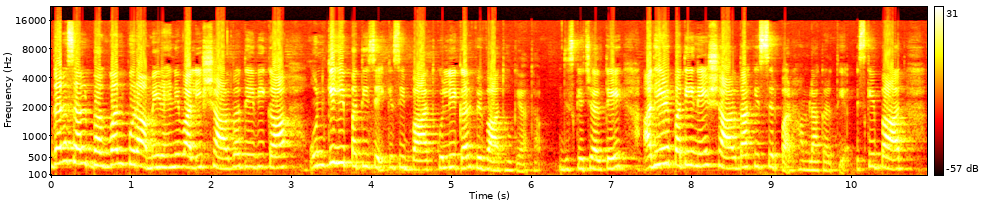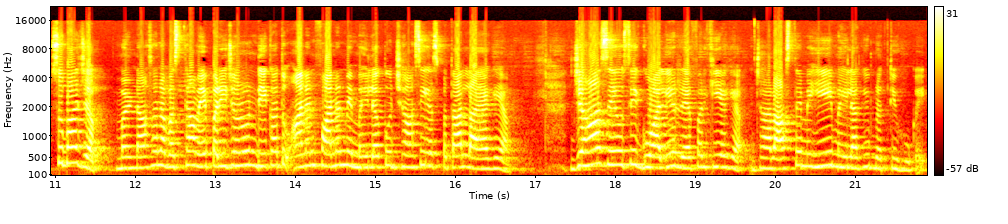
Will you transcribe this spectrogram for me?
दरअसल भगवंतपुरा में रहने वाली शारदा देवी का उनके ही पति से किसी बात को लेकर विवाद हो गया था, जिसके चलते अधेड़ पति ने शारदा के सिर पर हमला कर दिया। इसके बाद सुबह जब मरणासन अवस्था में परिजनों ने देखा तो आनंद फानन में महिला को झांसी अस्पताल लाया गया, जहाँ से उसे ग्वालियर रेफर किया गया, जहाँ रास्ते में ही महिला की मृत्यु हो गई।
